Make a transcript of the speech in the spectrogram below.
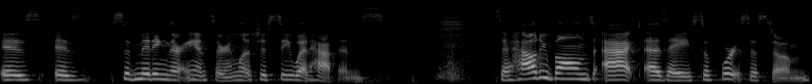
is, is submitting their answer, and let's just see what happens. So how do bones act as a support system?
